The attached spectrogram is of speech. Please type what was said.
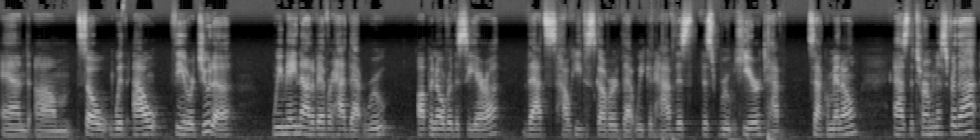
And um, so without Theodore Judah, we may not have ever had that route up and over the Sierra. That's how he discovered that we could have this, this route here to have Sacramento as the terminus for that.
